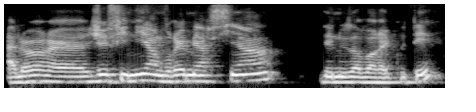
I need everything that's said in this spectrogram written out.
Alors, euh, je finis en vous remerciant de nous avoir écoutés.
